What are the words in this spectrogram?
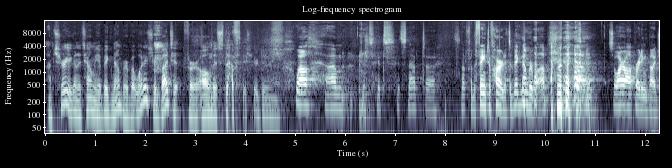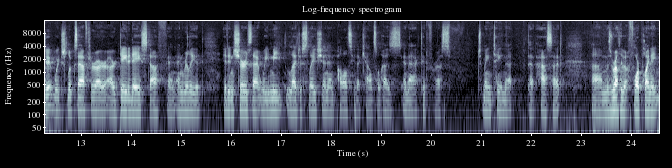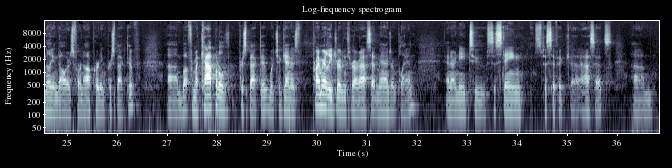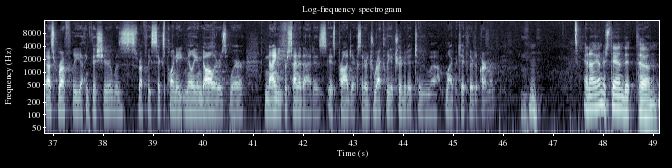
I'm sure you're going to tell me a big number, but what is your budget for all this stuff that you're doing? Well, um, it's, it's, it's, not, uh, it's not for the faint of heart. It's a big number, Bob. um, so our operating budget, which looks after our, our day-to-day stuff, and, and really it, it ensures that we meet legislation and policy that council has enacted for us to maintain that, that asset, um, is roughly about $4.8 million for an operating perspective. Um, but from a capital perspective, which again is primarily driven through our asset management plan and our need to sustain specific uh, assets. Um, that's roughly, I think this year was roughly $6.8 million, where 90% of that is, is projects that are directly attributed to uh, my particular department. Mm-hmm. And I understand that um,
